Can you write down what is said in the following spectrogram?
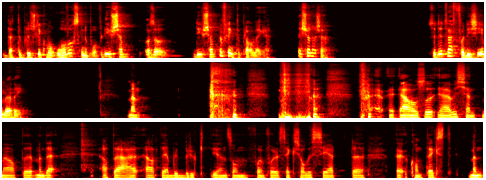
dette plutselig kommer overraskende på. For de er jo, kjempe, altså, de er jo kjempeflinke til å planlegge. Jeg skjønner ikke. Så det er derfor det ikke gir mening. Men jeg, er også, jeg er jo kjent med at, men det, at, det er, at det blir brukt i en sånn form for seksualisert eh, kontekst. Men,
